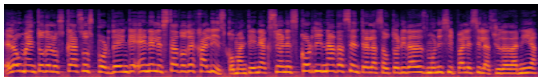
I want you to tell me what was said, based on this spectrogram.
El aumento de los casos por dengue en el estado de Jalisco mantiene acciones coordinadas entre las autoridades municipales y la ciudadanía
